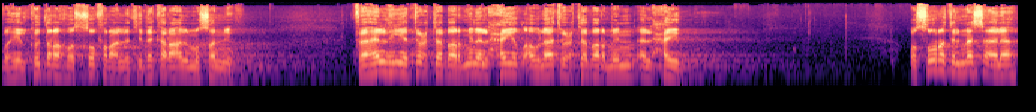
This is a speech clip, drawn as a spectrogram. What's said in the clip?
وهي الكدرة والصفرة التي ذكرها المصنف. فهل هي تعتبر من الحيض أو لا تعتبر من الحيض؟ وصورة المسألة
